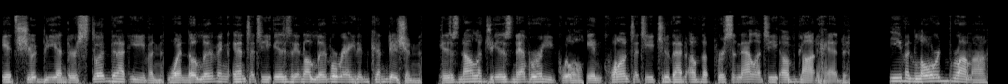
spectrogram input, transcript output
It should be understood that even when the living entity is in a liberated condition, his knowledge is never equal in quantity to that of the personality of Godhead. Even Lord Brahma,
